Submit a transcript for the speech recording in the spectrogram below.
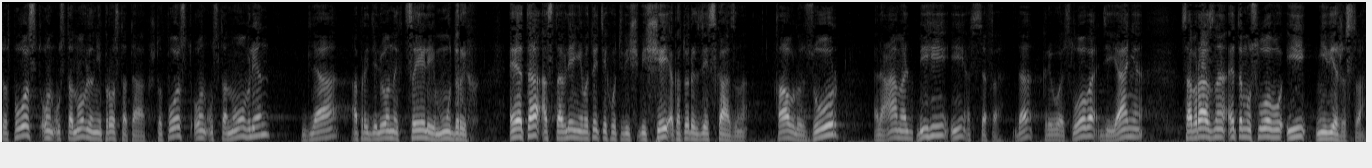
что пост, он установлен не просто так, что пост, он установлен для определенных целей мудрых. Это оставление вот этих вот вещей, о которых здесь сказано. Каулу зур, аль-амаль бихи и ассафа. Да, кривое слово, деяние, сообразно этому слову и невежество.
